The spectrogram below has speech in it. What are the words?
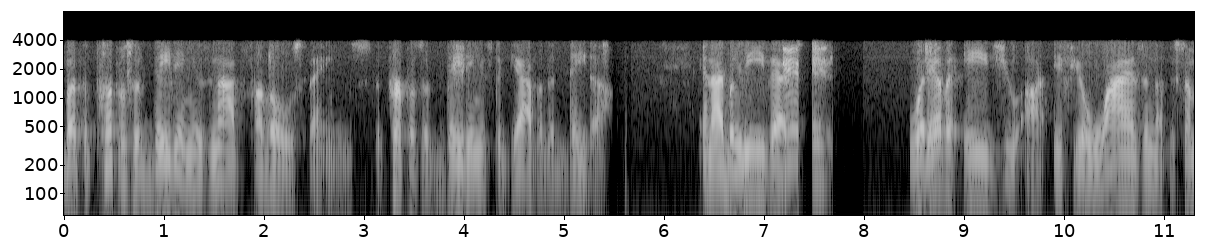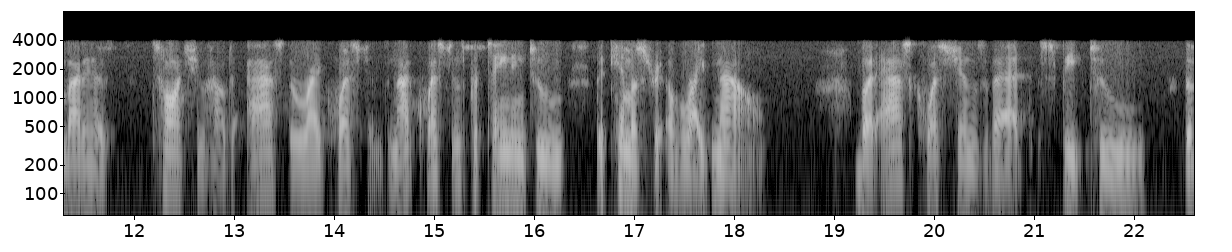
But the purpose of dating is not for those things. The purpose of dating is to gather the data. And I believe that whatever age you are, if you're wise enough, if somebody has taught you how to ask the right questions, not questions pertaining to the chemistry of right now, but ask questions that speak to the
